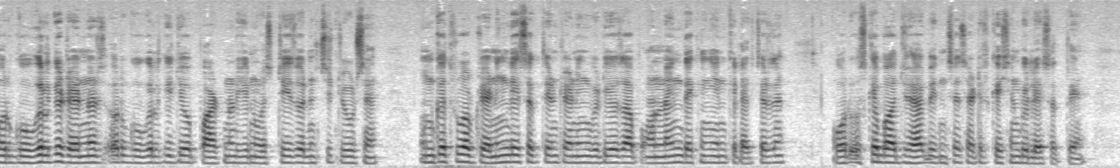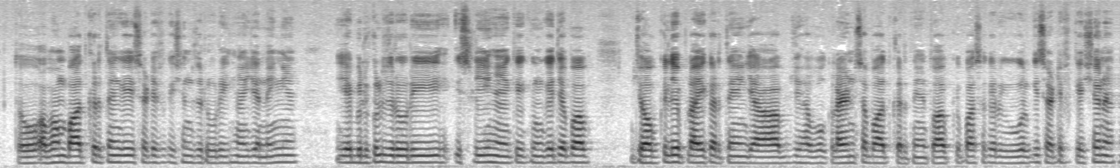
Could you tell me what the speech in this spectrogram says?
और गूगल के ट्रेनर्स और गूगल की जो पार्टनर यूनिवर्सिटीज़ और इंस्टीट्यूट्स हैं, उनके थ्रू आप ट्रेनिंग ले सकते हैं। ट्रेनिंग वीडियोज़ आप ऑनलाइन देखेंगे, इनके लेक्चर्स हैं। और उसके बाद जो है, आप इनसे सर्टिफिकेशन भी ले सकते हैं। तो अब हम बात करते हैं कि सर्टिफिकेशन ज़रूरी हैं या नहीं है। ये बिल्कुल ज़रूरी इसलिए हैं कि क्योंकि जब आप जॉब के लिए अप्लाई करते हैं या आप जो है वो क्लाइंट से बात करते हैं तो आपके पास अगर गूगल की सर्टिफिकेशन है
